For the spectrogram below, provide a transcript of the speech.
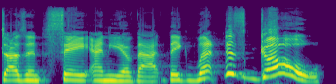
doesn't say any of that. They let this go.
